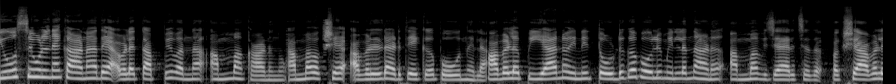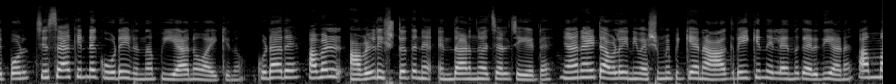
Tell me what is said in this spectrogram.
യൂസ്യൂളിനെ കാണാതെ അവളെ തപ്പി വന്ന അമ്മ കാണുന്നു. അമ്മ പക്ഷെ അവളുടെ അടുത്തേക്ക് പോകുന്നില്ല. അവൾ പിയാനോ ഇനി തൊടുക പോലും ഇല്ലെന്നാണ് അമ്മ വിചാരിച്ചത്. പക്ഷെ അവൾ ഇപ്പോൾ ചിസാക്കിന്റെ കൂടെ ഇരുന്ന് പിയാനോ വായിക്കുന്നു. കൂടാതെ അവൾ അവളുടെ ഇഷ്ടത്തിന് എന്താണെന്ന് വെച്ചാൽ ചെയ്യട്ടെ. ഞാനായിട്ട് അവളെ ഇനി വിഷമിപ്പിക്കാൻ ആഗ്രഹിക്കുന്നില്ല എന്ന് കരുതിയാണ് അമ്മ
